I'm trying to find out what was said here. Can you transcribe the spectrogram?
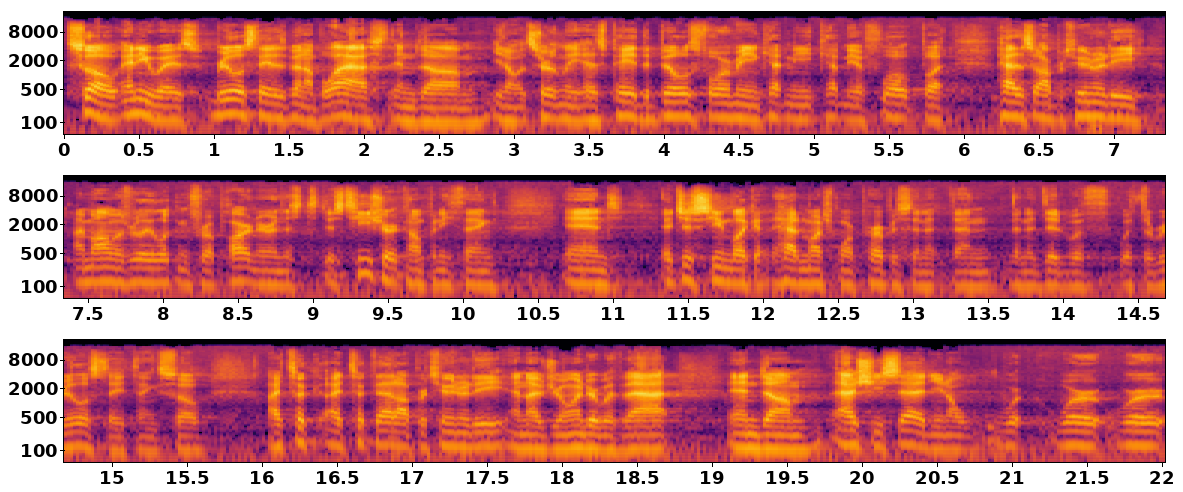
so, anyways, real estate has been a blast, and um, you know it certainly has paid the bills for me and kept me kept me afloat. But had this opportunity. My mom was really looking for a partner in this this T-shirt company thing, and it just seemed like it had much more purpose in it than than it did with with the real estate thing. So I took, I took that opportunity and I joined her with that. And um, as she said, you know, we're, we're, we're,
